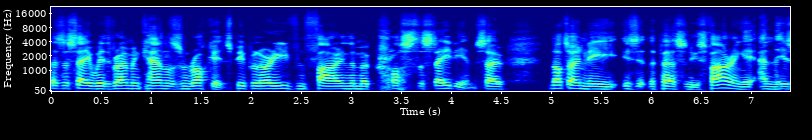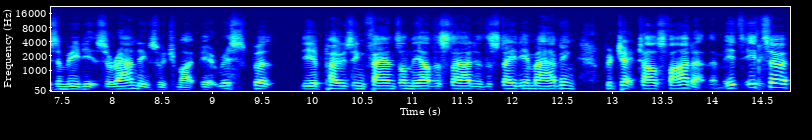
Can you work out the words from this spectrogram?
as I say, with Roman candles and rockets, people are even firing them across the stadium. So. Not only is it the person who's firing it and his immediate surroundings which might be at risk, but the opposing fans on the other side of the stadium are having projectiles fired at them. It's it's a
